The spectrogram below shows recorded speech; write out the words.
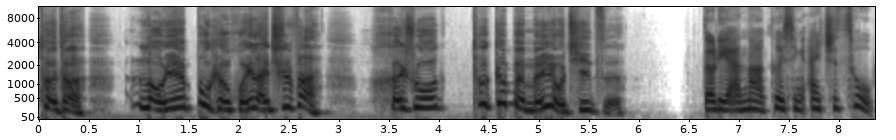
太太，老爷不肯回来吃饭，还说他根本没有妻子。德里安娜个性爱吃醋，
